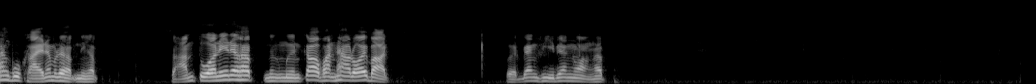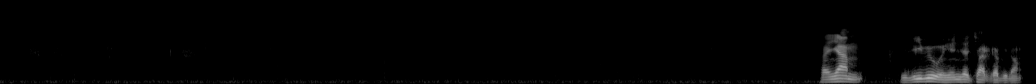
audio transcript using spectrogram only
ทั้งผู้ขายนะครับนี่ครับสามตัวนี้นะครับหนึ่งหมื่นเก้าพันห้าร้อยบาท เปิดแบงค์พีแบงค์น้องครับ พยายามสิรีวิวเห็นชัดๆครับพี่น้อง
